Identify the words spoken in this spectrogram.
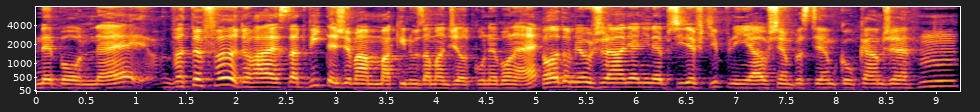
nebo ne. VTF, doháje, snad víte, že mám makinu za manželku nebo ne? Ale to mě už reálně ani nepřijde vtipný, já už jen prostě jen koukám, že hm,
